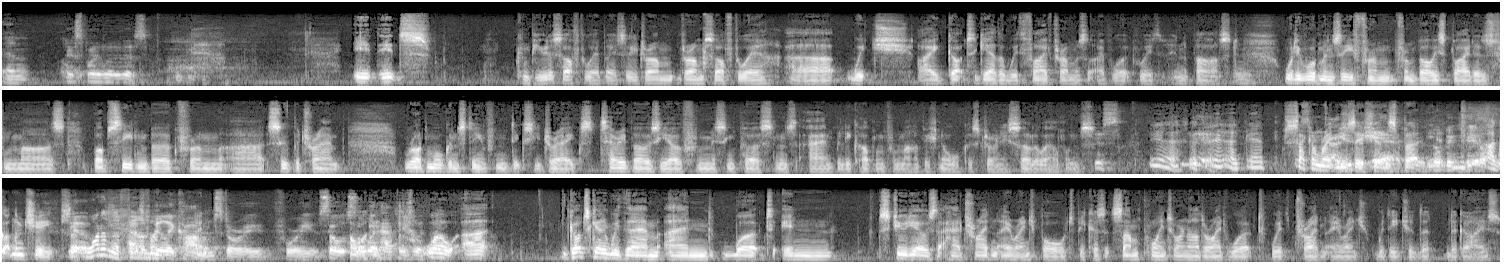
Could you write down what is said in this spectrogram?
and Explain what it is. It, it's computer software, basically drum drum software, uh, which I got together with five drummers that I've worked with in the past. Woody Woodmansey from from Bowie Spiders from Mars, Bob Siebenberg from uh, Supertramp. Rod Morgenstein from Dixie Dregs, Terry Bozzio from Missing Persons, and Billy Cobham from Mahavishnu Orchestra on his solo albums. Just Yeah, yeah, yeah, second-rate Guys, you could- musicians, yeah, but no big deal. I got them cheap. So. yeah. One of the How's fun- Billy Cobham story for you. So, so Oh, what okay. happens with Well, uh, got together with them and worked in studios that had Trident A range boards because at some point or another I'd worked with Trident A range with each of the, the guys,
